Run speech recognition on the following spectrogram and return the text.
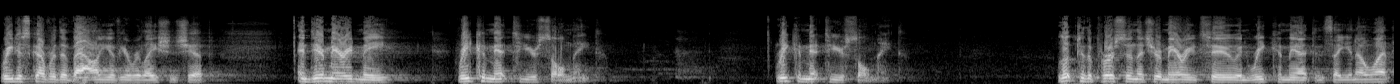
Rediscover the value of your relationship. And, dear married me, recommit to your soulmate. Recommit to your soulmate. Look to the person that you're married to and recommit and say, you know what?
